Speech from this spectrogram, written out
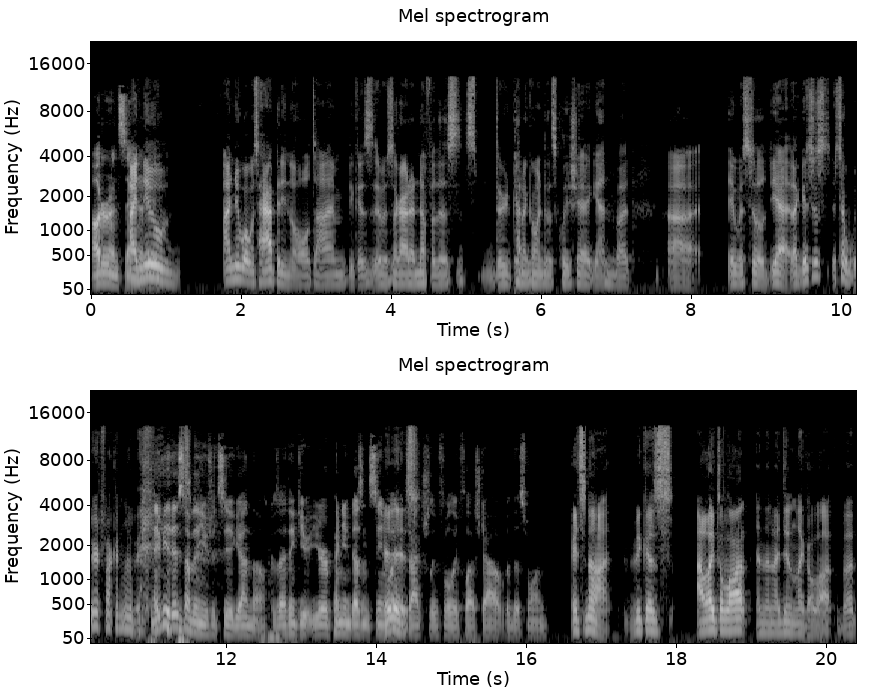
Utter insanity. I knew I knew what was happening the whole time because it was like I had enough of this. It's they're kind of going to this cliche again, but uh it was still yeah, like it's just it's a weird fucking movie. Maybe it is something you should see again, though, because I think you, your opinion doesn't seem It like is. it's actually fully fleshed out with this one. It's not because I liked a lot and then I didn't like a lot, but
